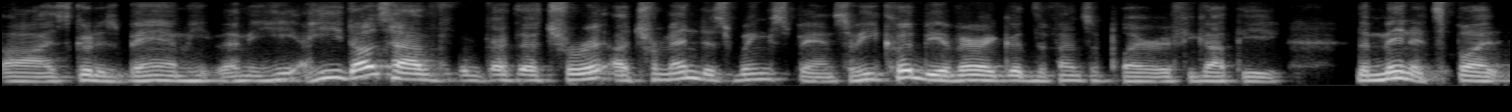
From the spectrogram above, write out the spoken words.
uh, as good as Bam. He, I mean, he he does have a, a, a, tremendous wingspan, so he could be a very good defensive player if he got the the minutes. But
